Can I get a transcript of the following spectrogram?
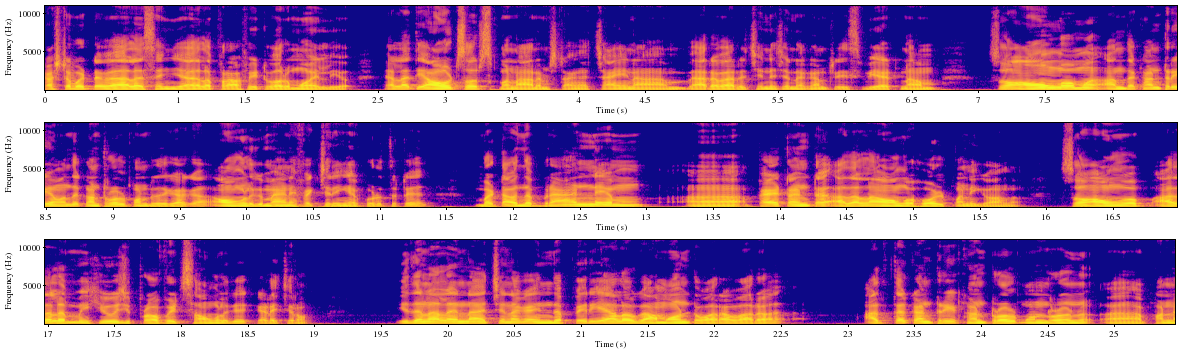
கஷ்டப்பட்டு வேலை செஞ்சு அதில் ப்ராஃபிட் வருமோ இல்லையோ, எல்லாத்தையும் அவுட் சோர்ஸ் பண்ண ஆரம்பிச்சிட்டாங்க சைனா, வேறு வேறு சின்ன சின்ன கண்ட்ரீஸ், வியட்நாம். ஸோ அவங்க அந்த கண்ட்ரியை வந்து கண்ட்ரோல் பண்ணுறதுக்காக அவங்களுக்கு மேனுஃபேக்சரிங்கை கொடுத்துட்டு பட் அந்த பிராண்ட் நேம், பேட்டன்ட்டு அதெல்லாம் அவங்க ஹோல்ட் பண்ணிக்குவாங்க. ஸோ அவங்க அதில் ஹியூஜ் ப்ராஃபிட்ஸ் அவங்களுக்கு கிடைச்சிரும். இதனால் என்ன ஆச்சுன்னாக்கா, இந்த பெரிய அளவுக்கு அமௌண்ட் வர வர, அடுத்த கண்ட்ரியை கண்ட்ரோல் பண்ணுறோன்னு பண்ண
